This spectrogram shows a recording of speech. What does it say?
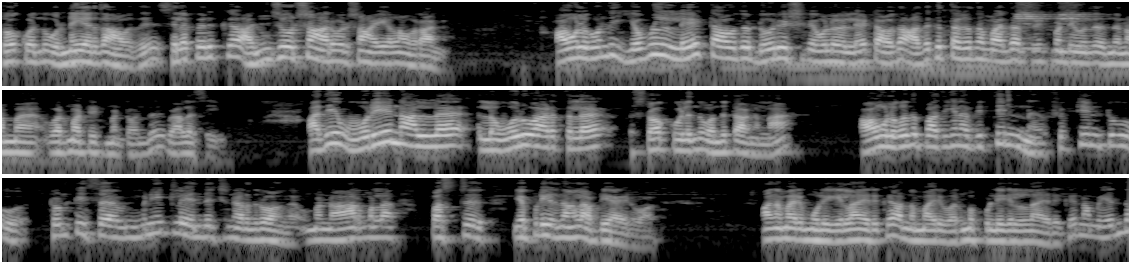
ஸ்ட்ரோக் வந்து ஒன் இயர் தான் ஆகுது. சில பேருக்கு அஞ்சு வருஷம் ஆறு வருஷம் ஆகியெல்லாம் வராங்க. அவங்களுக்கு வந்து எவ்வளோ லேட் ஆகுதோ டூரேஷன் எவ்வளோ லேட் ஆகுதோ அதுக்கு தகுந்த மாதிரி தான் ட்ரீட்மெண்ட் வந்து இந்த நம்ம வர்மா ட்ரீட்மெண்ட் வந்து வேலை செய்யும். அதே ஒரே நாளில் இல்லை ஒரு வாரத்தில் ஸ்டாக் விழுந்து வந்துட்டாங்கன்னா அவங்களுக்கு வந்து பார்த்தீங்கன்னா within fifteen to twenty seven மினிட்ல எழுந்திரிச்சு நடந்துருவாங்க. நம்ம நார்மலாக ஃபஸ்ட்டு எப்படி இருந்தாங்களோ அப்படியே ஆயிடுவாங்க. அந்த மாதிரி மூலிகைலாம் இருக்குது அந்த மாதிரி வர்ம புள்ளிகள்லாம் இருக்குது நம்ம எந்த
